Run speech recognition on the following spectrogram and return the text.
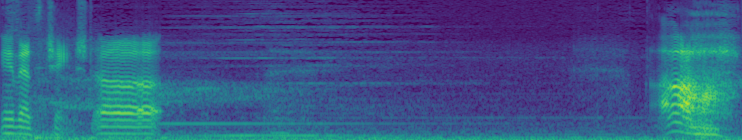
and that's changed. Uh, ah!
